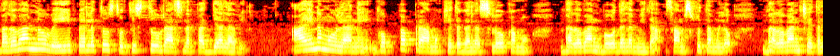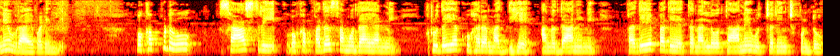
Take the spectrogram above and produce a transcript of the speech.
భగవాన్ను వెయ్యి పేర్లతో స్థుతిస్తూ వ్రాసిన పద్యాలు అవి ఆయన మూలానే గొప్ప ప్రాముఖ్యత గల శ్లోకము భగవాన్ బోధల మీద సంస్కృతంలో భగవాన్ చేతనే వ్రాయబడింది. ఒకప్పుడు శాస్త్రి ఒక పద సముదాయాన్ని హృదయ కుహర మధ్యే అను దానిని పదే పదే తనలో తానే ఉచ్చరించుకుంటూ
